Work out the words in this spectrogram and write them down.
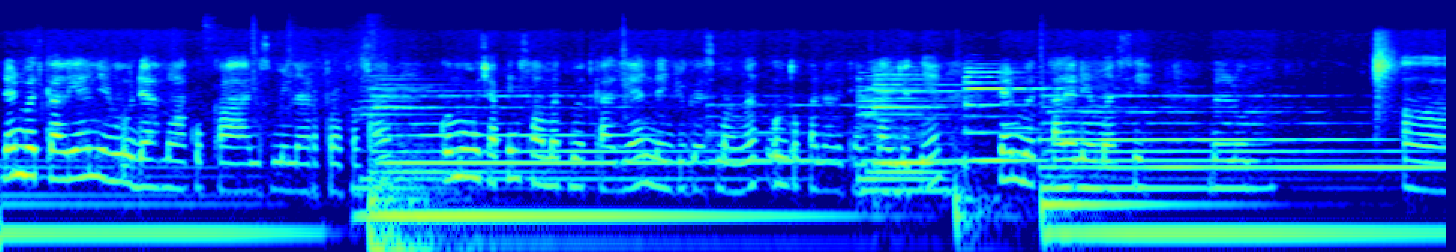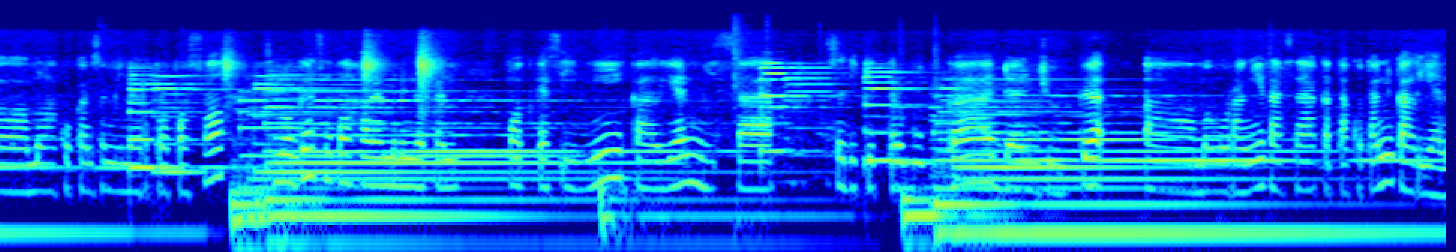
dan buat kalian yang udah melakukan seminar proposal gue mau ngucapin selamat buat kalian dan juga semangat untuk penelitian selanjutnya dan buat kalian yang masih belum uh, melakukan seminar proposal semoga setelah kalian mendengarkan podcast ini kalian bisa sedikit terbuka dan juga uh, mengurangi rasa ketakutan kalian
